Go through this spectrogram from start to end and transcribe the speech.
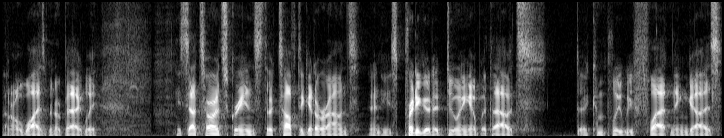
I don't know, Wiseman or Bagley. He sets hard screens. They're tough to get around, and he's pretty good at doing it without completely flattening guys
